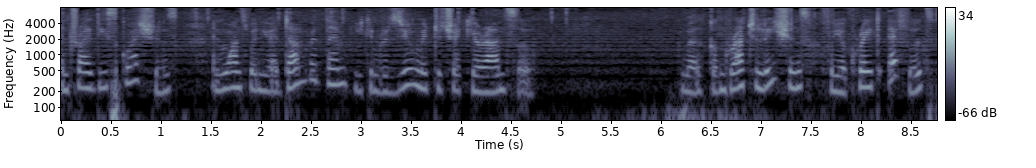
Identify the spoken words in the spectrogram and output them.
and try these questions and once when you are done with them you can resume it to check your answer. Well, congratulations for your great efforts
